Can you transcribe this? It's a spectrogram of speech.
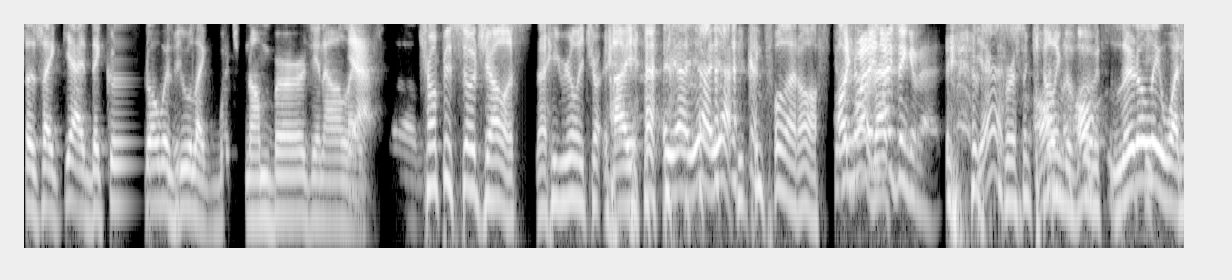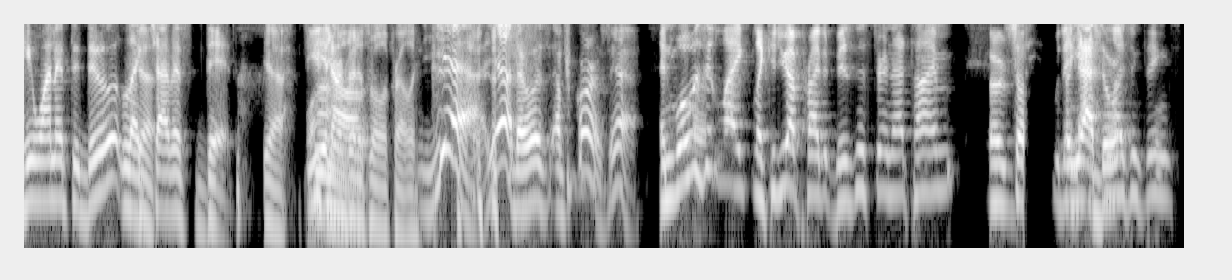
so it's like, yeah, they could always do like which numbers, you know, like. Yeah. um, Trump is so jealous that he really tried. uh, yeah, yeah, yeah, yeah. he couldn't pull that off. He's Oh, like, no, why didn't I think of that? Yes. person All counting the, all- votes. literally, what he wanted to do, like Yeah. Chavez did. Yeah, it's You easier know. in Venezuela probably. Yeah, yeah, there was, of course, yeah. And what was it like? Like, could you have private business during that time, or So, were so they yeah, there- nationalizing things?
